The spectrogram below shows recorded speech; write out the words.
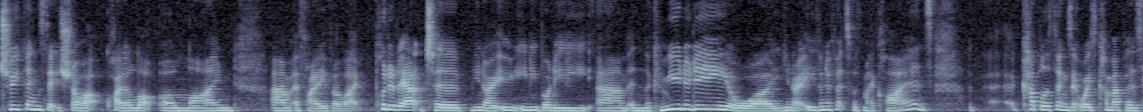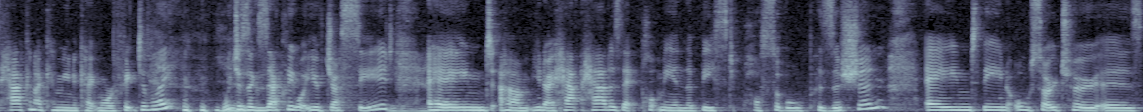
two things that show up quite a lot online. Um, if I ever like put it out to you know anybody um, in the community, or you know even if it's with my clients, a, couple of things that always come up is how can I communicate more effectively, which is exactly what you've just said, and um, you know how how does that put me in the best possible position, and then also too is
